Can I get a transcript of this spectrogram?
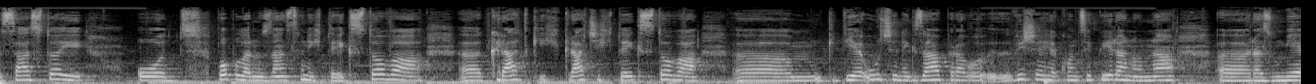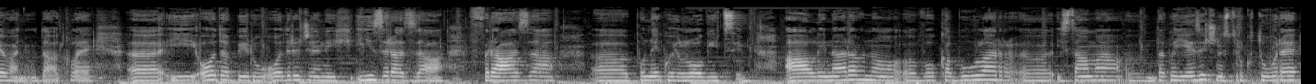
sastoji od popularno znanstvenih tekstova, e, kratkih, kraćih tekstova e, gdje učenik zapravo više je koncipirano na e, razumijevanju, dakle i odabiru određenih izraza, fraza, po nekoj logici, ali naravno vokabular i sama dakle jezične strukture,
